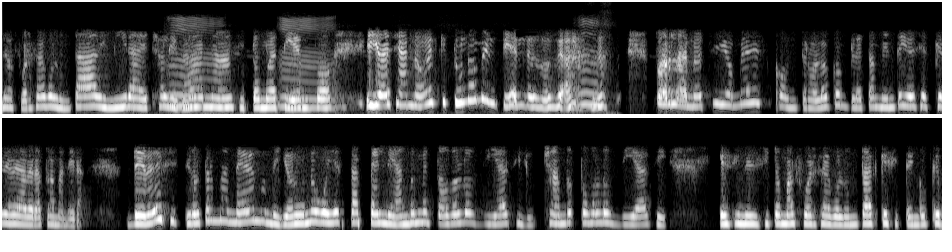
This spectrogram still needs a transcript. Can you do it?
la fuerza de voluntad y mira, échale mm, ganas y toma tiempo. Mm. Y yo decía, no, es que tú no me entiendes, o sea, mm. por la noche yo me descontrolo completamente y yo decía, es que debe haber otra manera. Debe existir otra manera en donde yo no voy a estar peleándome todos los días y luchando todos los días y que si necesito más fuerza de voluntad, que si tengo que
